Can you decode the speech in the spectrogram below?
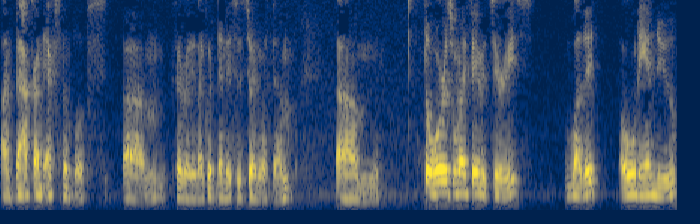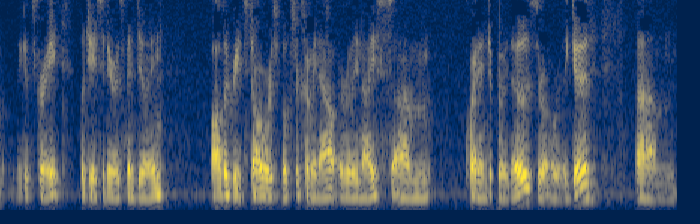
I'm back on X Men books because um, I really like what Bendis is doing with them. Um, Thor is one of my favorite series. Love it, old and new. I think it's great what Jason Aaron's been doing. All the great Star Wars books are coming out. Are really nice. Um, quite enjoy those. They're all really good. Um,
